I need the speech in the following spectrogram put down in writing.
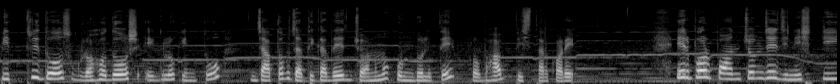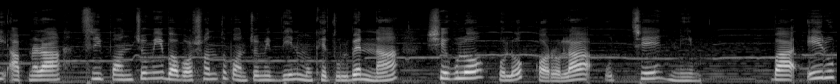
পিতৃদোষ, গ্রহদোষ এগুলো কিন্তু জাতক জাতিকাদের জন্মকুণ্ডলিতে প্রভাব বিস্তার করে। এরপর পঞ্চম যে জিনিসটি আপনারা শ্রী পঞ্চমী বা বসন্ত পঞ্চমীর দিন মুখে তুলবেন না, সেগুলো হলো করলা, উচ্ছে, নিম বা এরূপ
